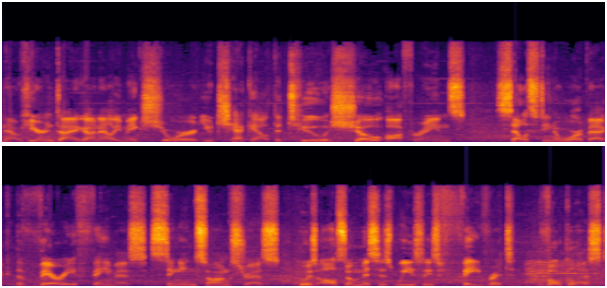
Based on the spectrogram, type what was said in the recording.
Now here in Diagon Alley, make sure you check out the two show offerings. Celestina Warbeck, the very famous singing songstress, who is also Mrs. Weasley's favorite vocalist,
